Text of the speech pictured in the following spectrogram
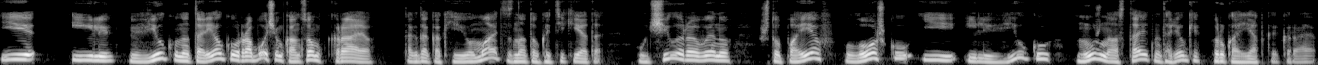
и или вилку на тарелку рабочим концом к краю, тогда как ее мать, знаток этикета, учила Равену, что поев ложку и или вилку нужно оставить на тарелке рукояткой краю.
